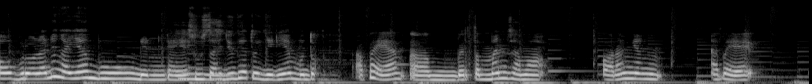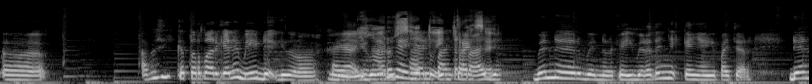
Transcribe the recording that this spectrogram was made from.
obrolannya nggak nyambung dan kayak Hmm. susah juga tuh jadinya untuk apa ya em, berteman sama orang yang apa ya eh, apa sih ketertarikannya beda gitu loh kayak yang ibaratnya harus kayak nyari pacar ya? aja bener bener kayak ibaratnya ny- kayak nyari pacar dan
